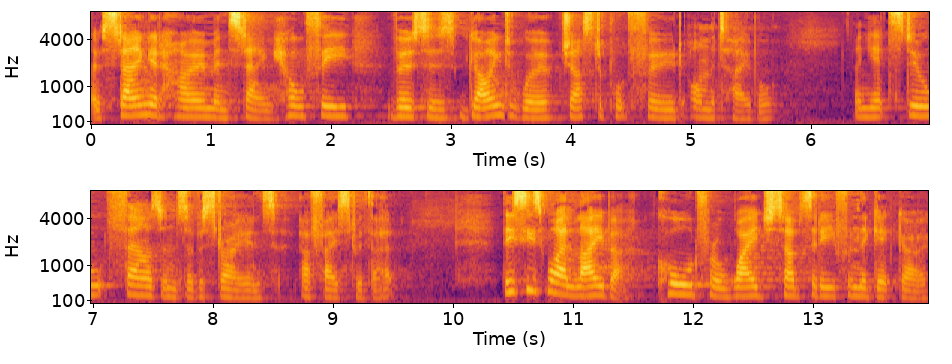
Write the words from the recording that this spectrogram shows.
of staying at home and staying healthy versus going to work just to put food on the table. And yet still thousands of Australians are faced with that. This is why Labor called for a wage subsidy from the get-go,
